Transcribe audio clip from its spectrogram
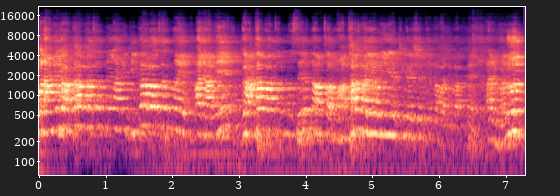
पण आम्ही गाथा वाचत नाही आम्ही गीता वाचत नाही आणि आम्ही गाथा वाचत नसेल तर आमचा माथा जागेवर याची काही शक्यता अजिबात नाही. आणि म्हणून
